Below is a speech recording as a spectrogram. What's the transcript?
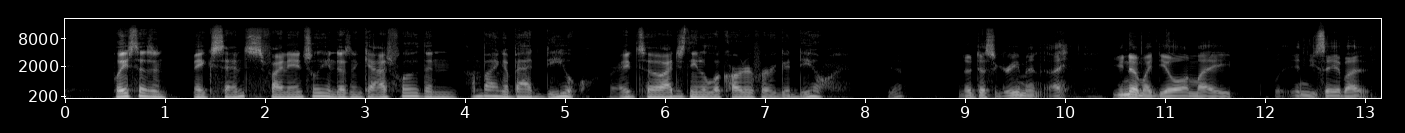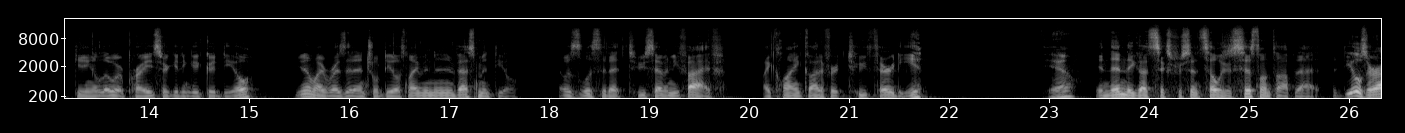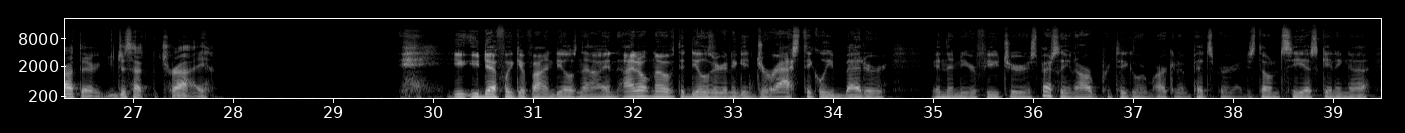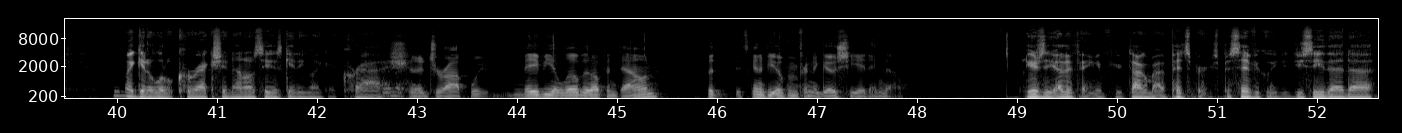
place doesn't make sense financially and doesn't cash flow, then I'm buying a bad deal, right? So I just need to look harder for a good deal. Yeah, no disagreement. I, you know my deal on my, and you say about getting a lower price or getting a good deal. You know my residential deal. It's not even an investment deal. That was listed at two seventy five. My client got it for two thirty, Yeah. and then they got six percent seller's assist on top of that. The deals are out there. You just have to try. you, you definitely can find deals now. And I don't know if the deals are going to get drastically better in the near future, especially in our particular market of Pittsburgh. I just don't see us getting a, we might get a little correction. I don't see us getting like a crash. Going to drop we, maybe a little bit up and down, but it's going to be open for negotiating now. Here's the other thing. If you're talking about Pittsburgh specifically, did you see that uh,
